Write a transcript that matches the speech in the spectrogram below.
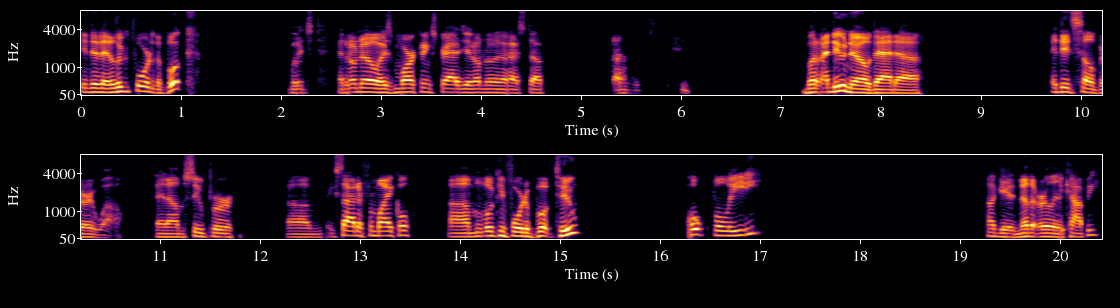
either they're looking forward to the book which I don't know his marketing strategy. I don't know that stuff. But I do know that uh, it did sell very well. And I'm super um, excited for Michael. I'm looking forward to book two. Hopefully, I'll get another early copy.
